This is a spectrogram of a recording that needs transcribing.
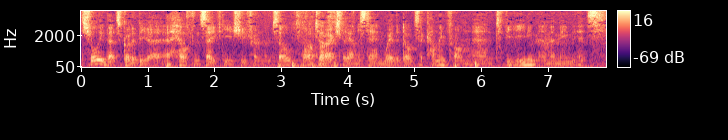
surely that's got to be a, a health and safety issue from themselves, not Of to course. actually understand where the dogs are coming from and to be eating them. I mean, it's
